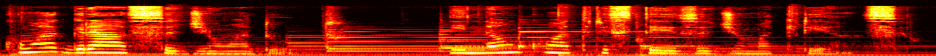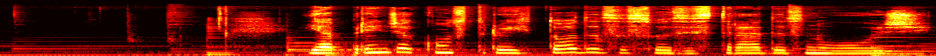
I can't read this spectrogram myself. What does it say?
com a graça de um adulto e não com a tristeza de uma criança. E aprende a construir todas as suas estradas no hoje,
